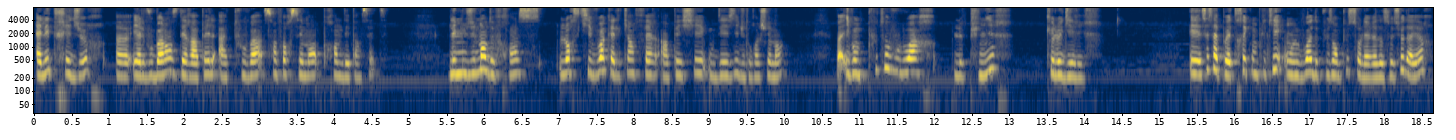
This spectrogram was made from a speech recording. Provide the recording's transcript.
elle est très dure euh, et elle vous balance des rappels à tout va sans forcément prendre des pincettes. Les musulmans de France, lorsqu'ils voient quelqu'un faire un péché ou dévier du droit chemin, bah, ils vont plutôt vouloir le punir que le guérir. Et ça, ça peut être très compliqué, on le voit de plus en plus sur les réseaux sociaux d'ailleurs.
